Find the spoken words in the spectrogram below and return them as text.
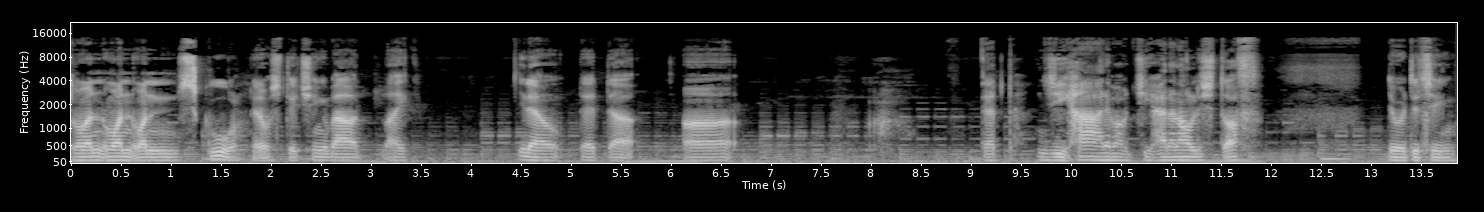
one one one school that was teaching about like you know that uh, uh that jihad about jihad and all this stuff. They were teaching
